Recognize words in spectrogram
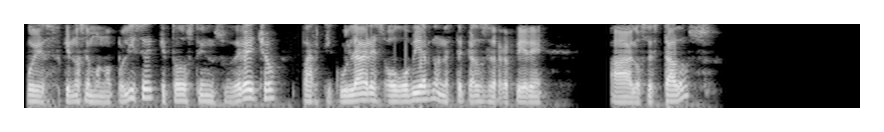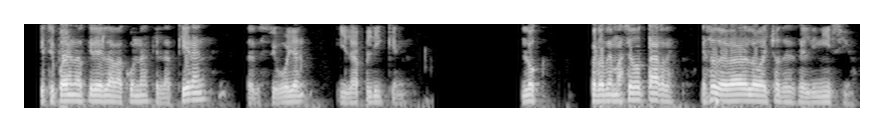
pues que no se monopolice, que todos tienen su derecho, particulares o gobierno, en este caso se refiere a los estados, que si pueden adquirir la vacuna, que la adquieran, la distribuyan y la apliquen. Lo, pero demasiado tarde, eso debe haberlo hecho desde el inicio.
